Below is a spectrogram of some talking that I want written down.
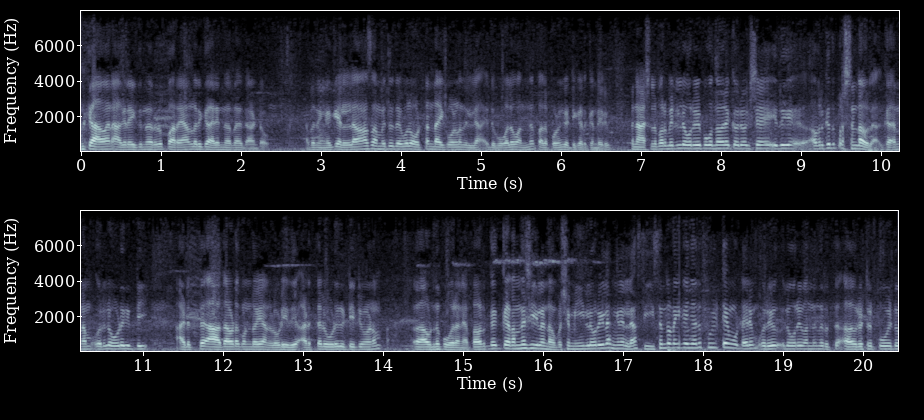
ഒക്കെ ആവാൻ ആഗ്രഹിക്കുന്നവരോട് പറയാനുള്ള ഒരു കാര്യം എന്ന് പറഞ്ഞാൽ ഇതാണ് കേട്ടോ അപ്പോൾ നിങ്ങൾക്ക് എല്ലാ സമയത്തും ഇതേപോലെ ഓട്ടം ഉണ്ടായിക്കൊള്ളുന്നില്ല ഇതുപോലെ വന്ന് പലപ്പോഴും കെട്ടിക്കിടക്കേണ്ടി വരും. ഇപ്പോൾ നാഷണൽ പെർമിറ്റിൽ ലോറിയിൽ പോകുന്നവരൊക്കെ ഒരു പക്ഷേ ഇത് അവർക്കിത് പ്രശ്നം ഉണ്ടാവില്ല. കാരണം ഒരു ലോഡ് കിട്ടി അടുത്ത അതവിടെ കൊണ്ടുപോയി അൺലോഡ് ചെയ്ത് അടുത്ത ലോഡ് കിട്ടിയിട്ട് വേണം അവിടുന്ന് പോരാൻ. അപ്പോൾ അവർക്ക് കിടന്ന ശീലം ഉണ്ടാവും. പക്ഷേ മീൻ ലോറിയിൽ അങ്ങനെയല്ല. സീസൺ തുടങ്ങി കഴിഞ്ഞാൽ ഫുൾ ടൈം കൂട്ടാരും ഒരു ലോറി വന്ന് നിർത്തുക ഒരു ട്രിപ്പ് പോയിട്ട്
